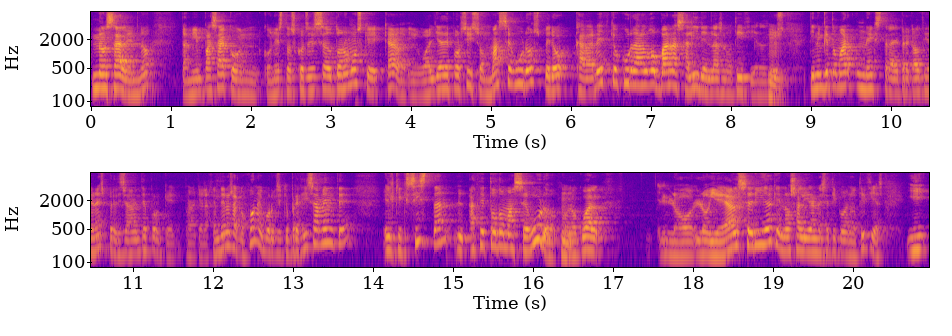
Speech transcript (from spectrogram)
no salen, ¿no? También pasa con, con estos coches autónomos que, claro, igual ya de por sí son más seguros, pero cada vez que ocurra algo van a salir en las noticias. Entonces, tienen que tomar un extra de precauciones precisamente porque, para que la gente no se acojone, porque es que precisamente el que existan hace todo más seguro, con lo cual lo, lo ideal sería que no salieran ese tipo de noticias. Y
